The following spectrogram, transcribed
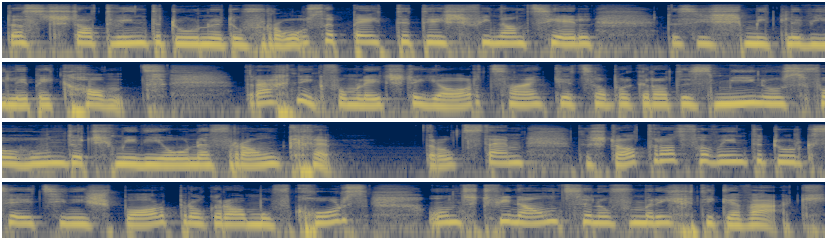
Dass die Stadt Winterthur nicht auf Rosen bettet ist finanziell, das ist mittlerweile bekannt. Die Rechnung vom letzten Jahr zeigt jetzt aber gerade ein Minus von 100 Millionen Franken. Trotzdem, der Stadtrat von Winterthur sieht seine Sparprogramme auf Kurs und die Finanzen auf dem richtigen Weg.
